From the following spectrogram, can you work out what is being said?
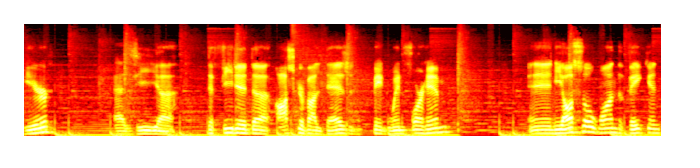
year as he uh, defeated uh, Oscar Valdez, a big win for him. And he also won the vacant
